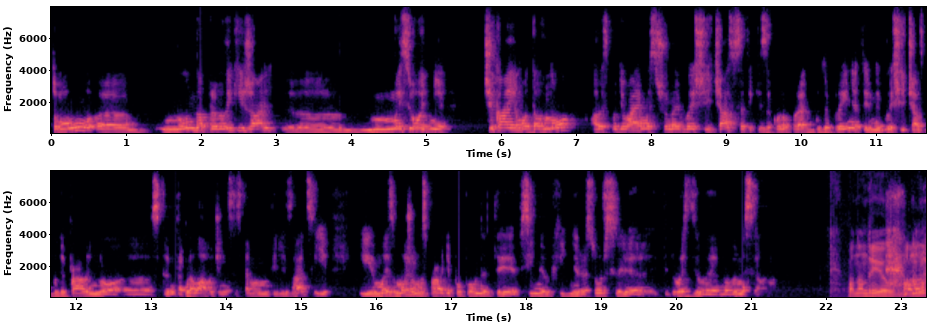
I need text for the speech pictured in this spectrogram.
Тому е, ну на превеликий жаль, ми сьогодні чекаємо давно, але сподіваємось, що найближчий час все таки законопроект буде прийнятий. В найближчий час буде правильно, е, скажімо так, налагоджена система мобілізації, і ми зможемо справді поповнити всі необхідні ресурси підрозділи новими силами. Пане Андрію, ну,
